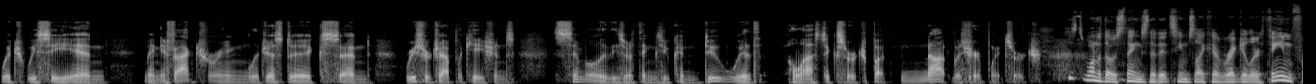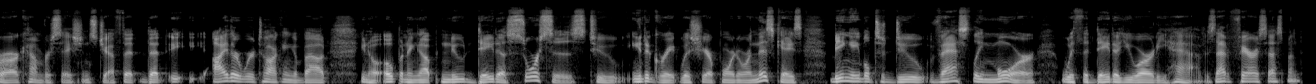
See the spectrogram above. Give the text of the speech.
which we see in manufacturing, logistics, and research applications. Similarly, these are things you can do with Elasticsearch, but not with SharePoint Search. This is one of those things that it seems like a regular theme for our conversations, Jeff. That that either we're talking about, you know, opening up new data sources to integrate with SharePoint, or in this case, being able to do vastly more with the data you already have. Is that a fair assessment?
